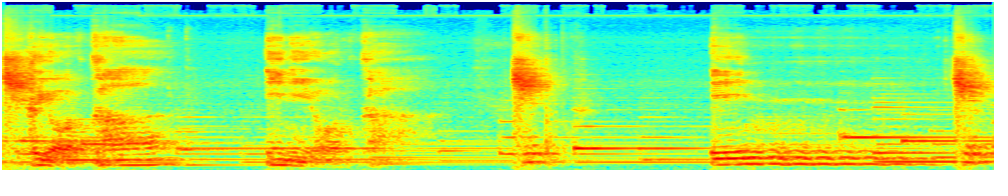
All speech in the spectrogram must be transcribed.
Çıkıyor kar, iniyor kar. Çık, in, çık.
